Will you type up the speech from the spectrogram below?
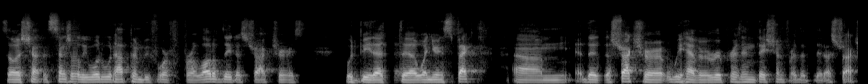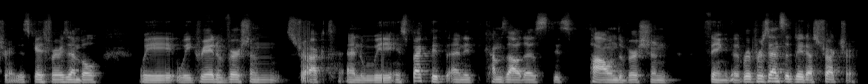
So essentially what would happen before for a lot of data structures would be that uh, when you inspect um, the, the, structure, we have a representation for the data structure. In this case, for example, we, we create a version struct and we inspect it and it comes out as this pound version thing that represents the data structure.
